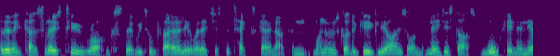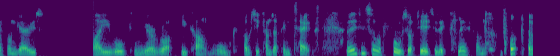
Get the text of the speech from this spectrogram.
And then it cuts to those two rocks that we talked about earlier where there's just the text going up and one of them's got the googly eyes on. And it just starts walking and the other one goes, Why are you walking? You're a rock. You can't walk. Obviously, it comes up in text, and it just sort of falls off the edge of the cliff. I'm like, what the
